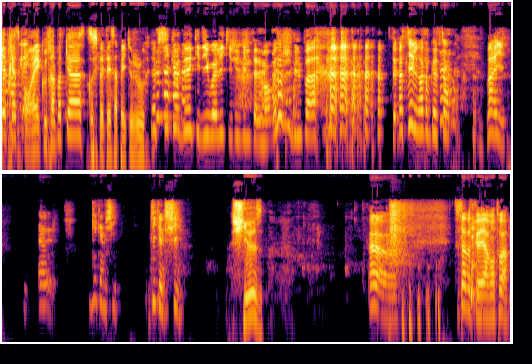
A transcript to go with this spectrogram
Pas en presque. On réécoutera le podcast. Rousse pétée, ça paye toujours. Il y a Psychodé qui dit Wally qui jubile tellement. Mais non, je jubile pas. C'était facile, non, comme question. Marie, Euh, Geek and She. Geek and She. Chieuse. Alors. Tout ça parce qu'elle est avant toi.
